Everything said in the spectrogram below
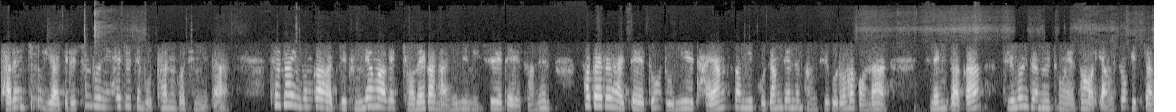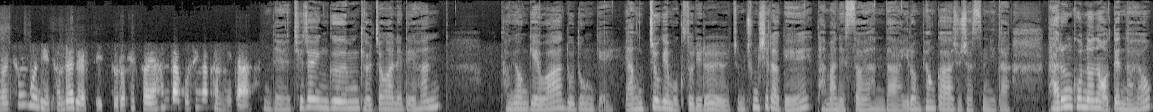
다른 쪽 이야기를 충분히 해주지 못하는 것입니다. 최저임금과 같이 극명하게 견해가 나뉘는 이슈에 대해서는 섭외를 할 때에도 논의의 다양성이 보장되는 방식으로 하거나 진행자가 질문 등을 통해서 양쪽 입장을 충분히 전달될 수 있도록 했어야 한다고 생각합니다. 네, 최저임금 결정안에 대한 경영계와 노동계 양쪽의 목소리를 좀 충실하게 담아냈어야 한다 이런 평가 주셨습니다. 다른 코너는 어땠나요?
